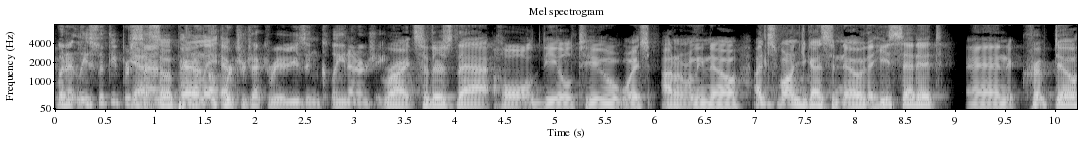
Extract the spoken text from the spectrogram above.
when at least fifty percent. Yeah, so apparently- upward trajectory are using clean energy. Right. So there's that whole deal too, which I don't really know. I just wanted you guys to know that he said it and crypto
